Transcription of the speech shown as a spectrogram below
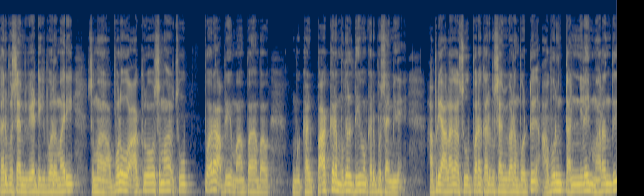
கருப்பசாமி வேட்டைக்கு போகிற மாதிரி சும்மா அவ்வளோ ஆக்ரோஷமாக சூப்பராக அப்படியே பார்க்குற முதல் தெய்வம் கருப்பசாமி தான். அப்படியே அழகாக சூப்பராக கருப்பசாமி வேடம் போட்டு அவரும் தன்னிலை மறந்து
